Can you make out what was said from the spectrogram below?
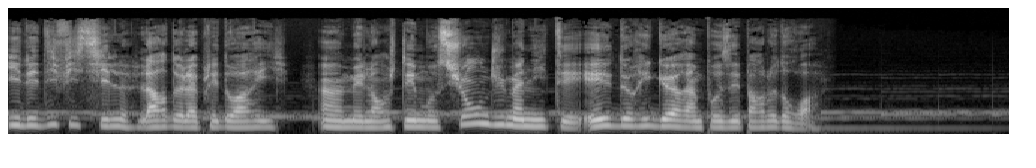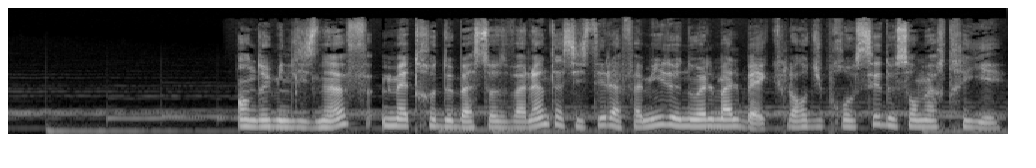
Il est difficile, l'art de la plaidoirie, un mélange d'émotion, d'humanité et de rigueur imposée par le droit. En 2019, maître de Bastos-Valent assistait la famille de Noël Malbec lors du procès de son meurtrier.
